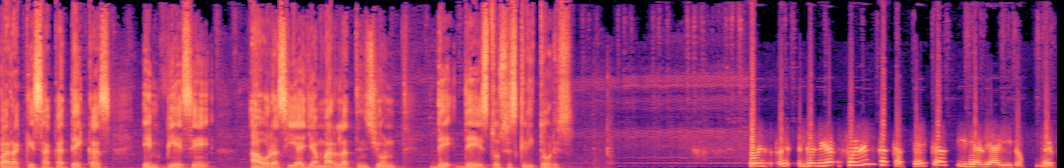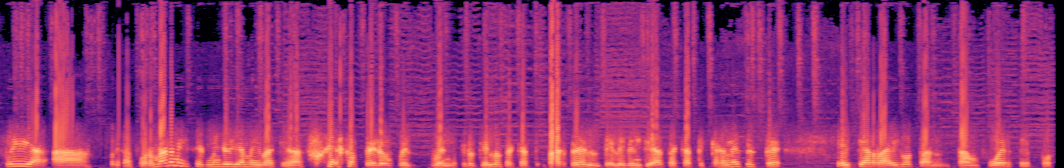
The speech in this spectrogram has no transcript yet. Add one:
para que Zacatecas empiece ahora sí a llamar la atención de, estos escritores? Pues eh, en realidad soy de Zacatecas y me había ido. Me fui a, pues, a formarme y según yo ya me iba a quedar fuera, pero pues bueno, creo que los parte de la identidad zacatecana es este, este arraigo tan, tan fuerte por,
